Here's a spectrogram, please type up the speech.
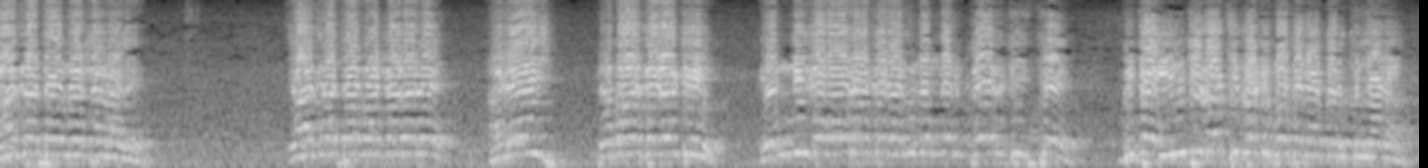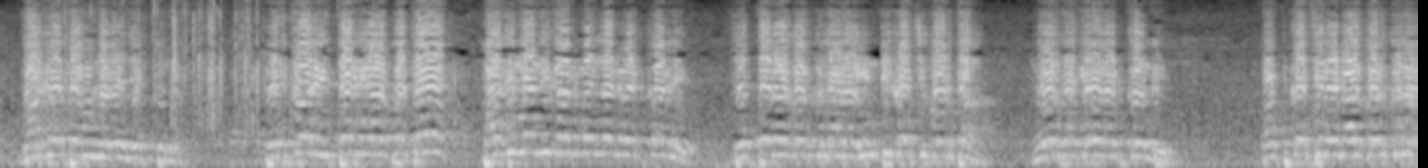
జాగ్రత్తగా మాట్లాడాలి. జాగ్రత్తగా మాట్లాడాలి. హరీష్ ప్రభాకర్ రెడ్డి ఎన్నికలైనాక రఘునందన్ పేరు తీస్తే బిడ్డ ఇంటికి వచ్చి కొట్టిపోతే నా కొడుకున్నారా జాగ్రత్తగా ఉండాలని చెప్తున్నా. పెట్టుకోరు ఇద్దరు కాకపోతే పది మంది గవర్నమెంట్లను పెట్టుకోండి. చెప్తే నా కొడుకున్నారా ఇంటికి వచ్చి కొడతా. నోరు దగ్గర పెట్టుకోండి. పట్టుకొచ్చిన నా కొడుకులు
